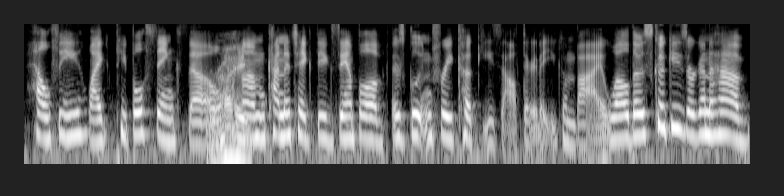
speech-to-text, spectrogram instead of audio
healthy like people think though right. um, kind of take the example of there's gluten-free cookies out there that you can buy well those cookies are going to have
